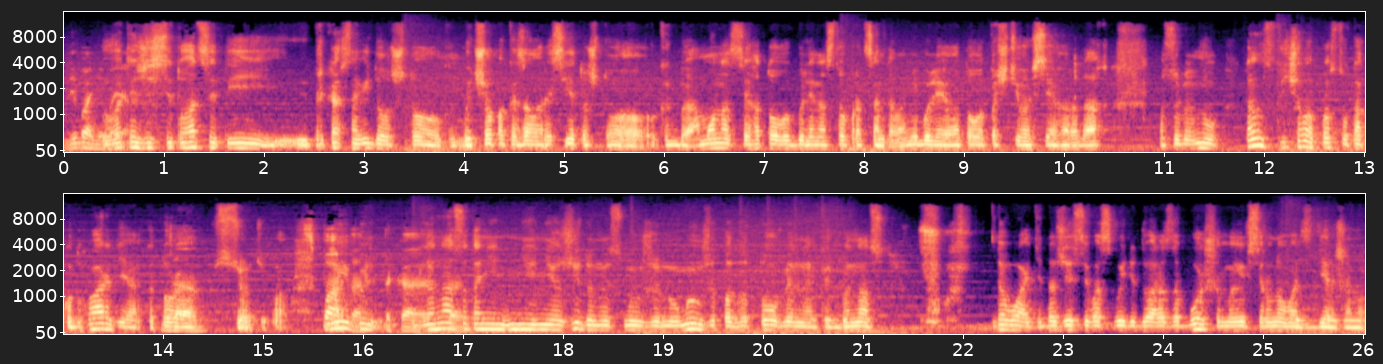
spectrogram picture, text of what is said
либо они в боятся. этой же ситуации ты прекрасно видел, что как бы что показала Россия, то что как бы ОМОНовцы готовы были на 100%, они были готовы почти во всех городах. Особенно, ну, там встречала просто вот так вот гвардия, которая да. все, типа. Спарта были, такая. Для нас да. это не, не неожиданность, мы уже, ну, мы уже подготовлены, как бы нас давайте, даже если вас выйдет два раза больше, мы все равно вас сдержим.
